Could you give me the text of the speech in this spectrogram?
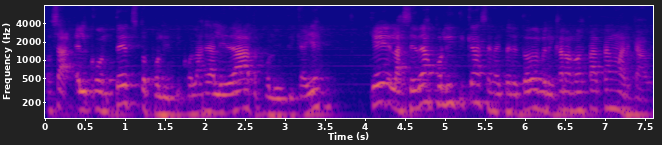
O sea, el contexto político, la realidad política, y es que las ideas políticas en el territorio dominicano no están tan marcadas.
